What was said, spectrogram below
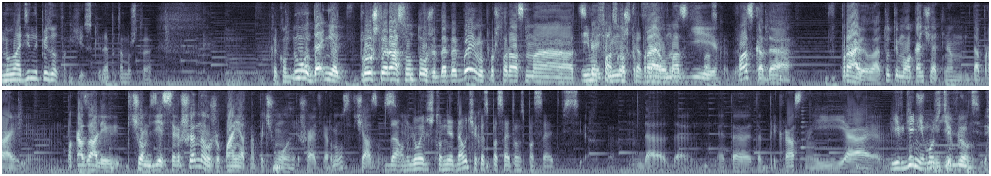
ну, на один эпизод фактически, да, потому что как он... Ну, да нет, в прошлый раз он тоже БББ, ему в прошлый раз, так Ему сказать, немножко сказал, правил да, мозги. Фаско, Фаско, да. Да. вправил, а тут ему окончательно доправили. Показали, причем здесь совершенно уже понятно, почему он решает вернуться, в частности. Да, он говорит, что он не одного человека спасает, он спасает всех. Да, да, это, это прекрасно, и я Евгений, можете выйти.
